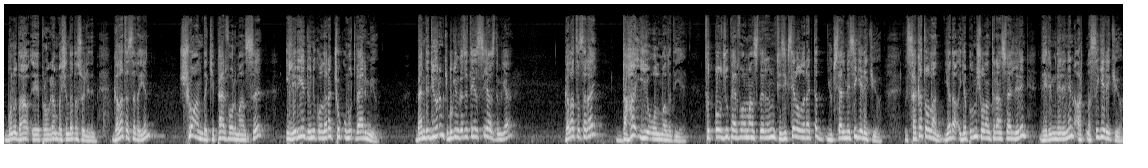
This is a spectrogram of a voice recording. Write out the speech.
bunu daha e, program başında da söyledim. Galatasaray'ın şu andaki performansı ileriye dönük olarak çok umut vermiyor. Ben de diyorum ki bugün gazete yazısı yazdım ya. Galatasaray daha iyi olmalı diye. Futbolcu performanslarının fiziksel olarak da yükselmesi gerekiyor. Sakat olan ya da yapılmış olan transferlerin verimlerinin artması gerekiyor.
